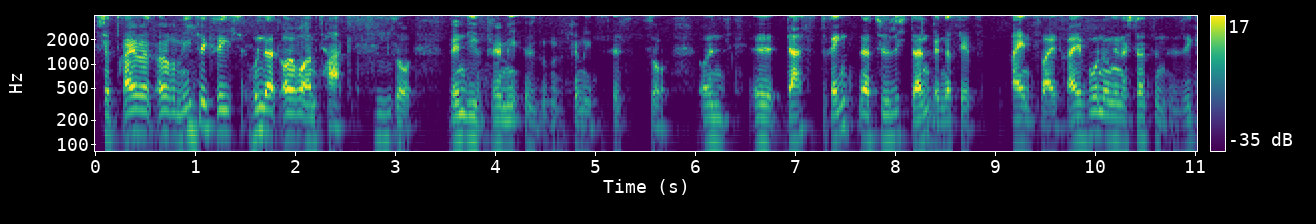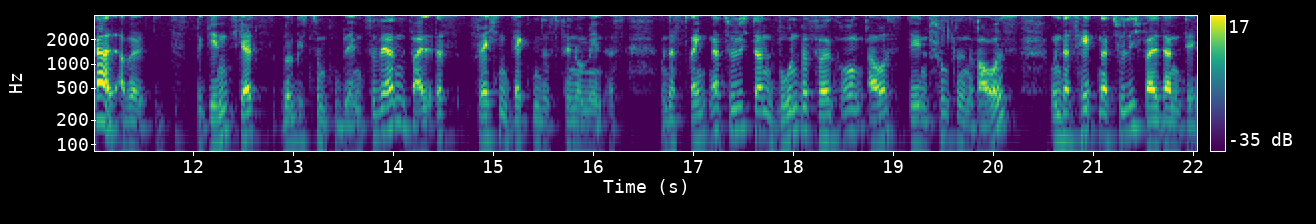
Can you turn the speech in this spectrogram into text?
Statt 300 Euro Miete kriege ich 100 Euro am Tag. So, wenn die äh, vermietet ist. So. Und äh, das drängt natürlich dann, wenn das jetzt ein, zwei, drei Wohnungen in der Stadt sind, ist egal. Aber das beginnt jetzt wirklich zum Problem zu werden, weil es flächendeckendes Phänomen ist. Und das drängt natürlich dann Wohnbevölkerung aus den Vierteln raus. Und das hebt natürlich, weil dann der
